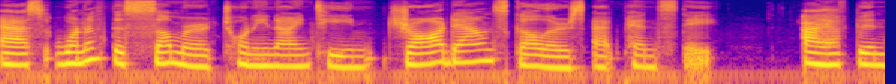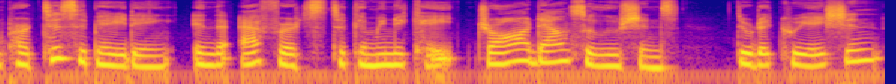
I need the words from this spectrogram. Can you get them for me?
As one of the summer 2019 Drawdown Scholars at Penn State, I have been participating in the efforts to communicate drawdown solutions through the creation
